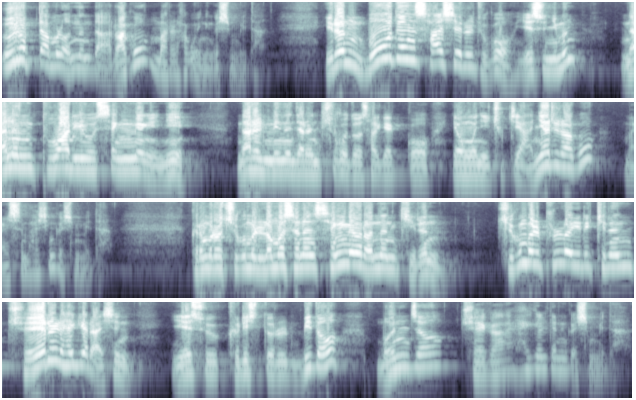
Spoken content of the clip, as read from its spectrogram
의롭담을 얻는다라고 말을 하고 있는 것입니다. 이런 모든 사실을 두고 예수님은 나는 부활이요 생명이니 나를 믿는 자는 죽어도 살겠고 영원히 죽지 아니하리라고 말씀하신 것입니다. 그러므로 죽음을 넘어서는 생명을 얻는 길은 죽음을 불러일으키는 죄를 해결하신 예수 그리스도를 믿어 먼저 죄가 해결되는 것입니다.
